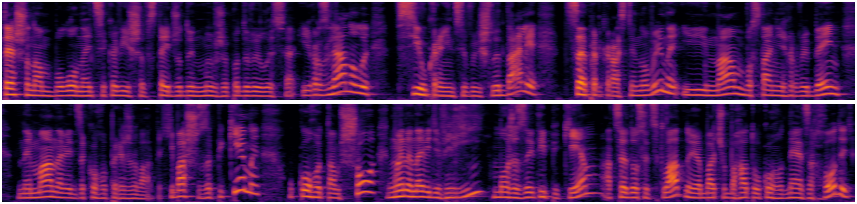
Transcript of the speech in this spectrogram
те, що нам було найцікавіше в Stage 1, ми вже подивилися і розглянули. Всі українці вийшли далі. Це прекрасні новини, і нам в останній ігровий день нема навіть за кого переживати. Хіба що за пікеми, у кого там що. У мене навіть в грі може зайти пікем, а це досить складно. Я бачу багато у кого не заходить.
